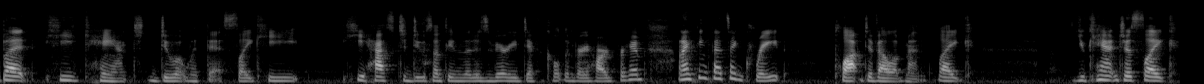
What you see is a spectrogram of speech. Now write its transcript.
but he can't do it with this like he he has to do something that is very difficult and very hard for him and i think that's a great plot development like you can't just like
